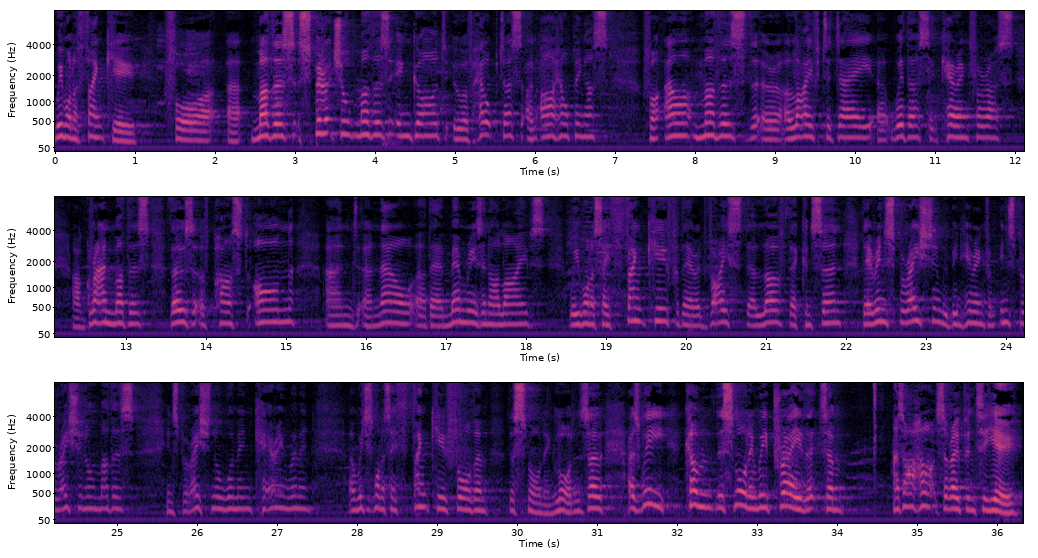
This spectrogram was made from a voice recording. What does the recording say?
we want to thank you for uh, mothers, spiritual mothers in God, who have helped us and are helping us, for our mothers that are alive today uh, with us and caring for us, our grandmothers, those that have passed on and uh, now uh, their memories in our lives. We want to say thank you for their advice, their love, their concern, their inspiration. We've been hearing from inspirational mothers, inspirational women, caring women. And we just want to say thank you for them this morning, Lord. And so, as we come this morning, we pray that um, as our hearts are open to you,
